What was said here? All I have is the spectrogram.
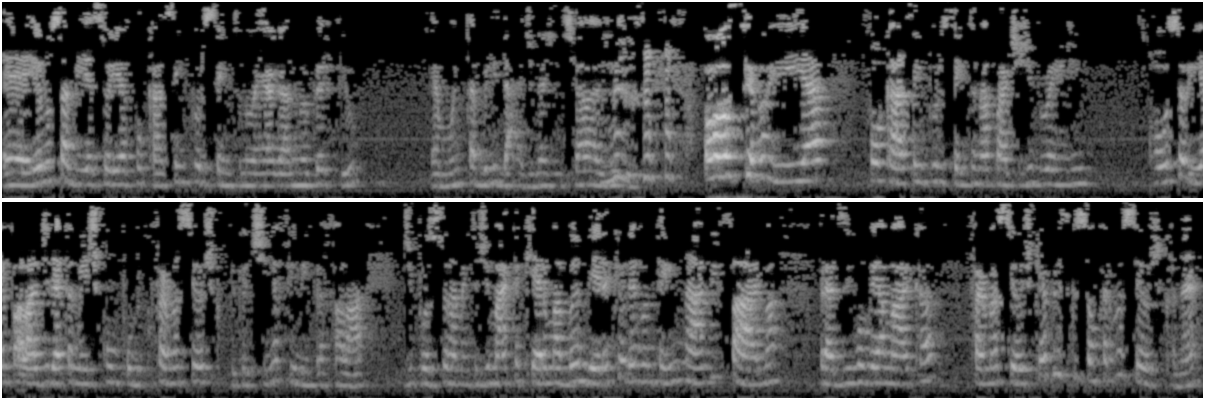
é, eu não sabia se eu ia focar 100% no RH no meu perfil. É muita habilidade, né, gente? Ah. Ou se eu ia focar 100% na parte de branding, ou se eu ia falar diretamente com o público farmacêutico, porque eu tinha feeling para falar de posicionamento de marca, que era uma bandeira que eu levantei na Bifarma para desenvolver a marca farmacêutica e a prescrição farmacêutica, né?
